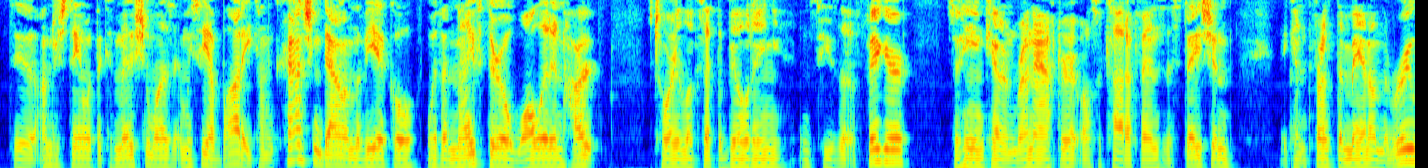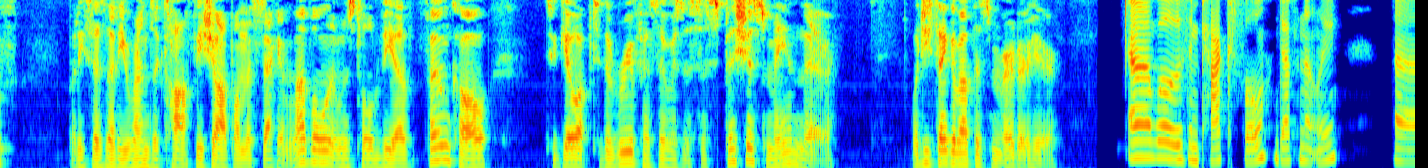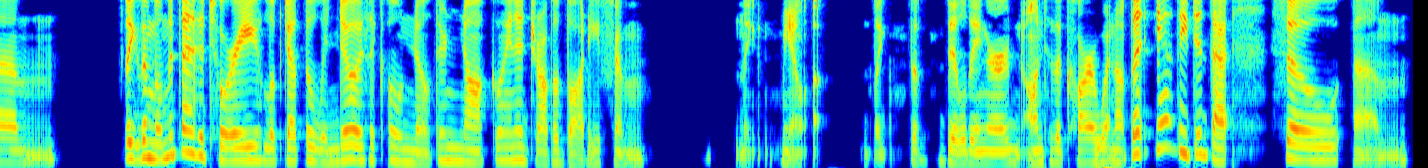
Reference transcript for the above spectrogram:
to understand what the commotion was, and we see a body come crashing down on the vehicle with a knife through a wallet and heart. Tori looks at the building and sees a figure, so he and Conan run after it while Sakata fends the station. They confront the man on the roof, but he says that he runs a coffee shop on the second level and was told via phone call to go up to the roof as there was a suspicious man there. What do you think about this murder here? Uh, well, it was impactful, definitely. Um, like the moment that Hattori looked out the window, I was like, "Oh no, they're not going to drop a body from, like you know, uh, like the building or onto the car or whatnot." But yeah, they did that. So, um,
